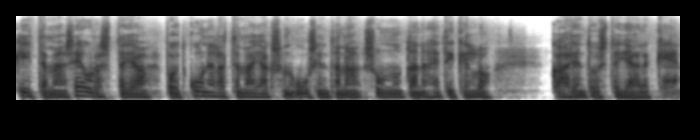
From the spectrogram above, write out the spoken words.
kiittämään seurasta ja voit kuunnella tämän jakson uusintana sunnuntaina heti kello 12 jälkeen.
